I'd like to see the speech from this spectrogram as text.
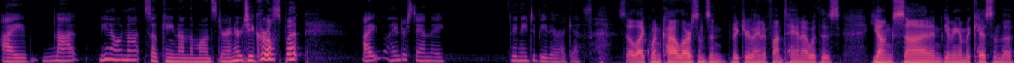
I'm not you know, not so keen on the Monster Energy girls, but I I understand they they need to be there, I guess. So like when Kyle Larson's in Victory Lane at Fontana with his young son and giving him a kiss and the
